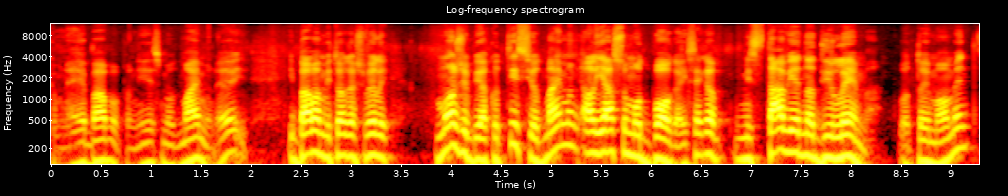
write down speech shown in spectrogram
Кам не е баба, па ние сме од мајмун. Е, и баба ми тогаш вели, може би ако ти си од мајмун, али јас сум од Бога. И сега ми стави една дилема во тој момент.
